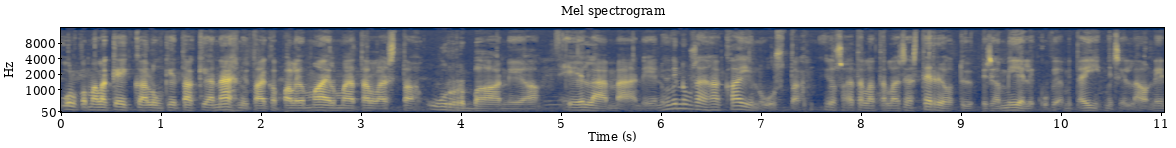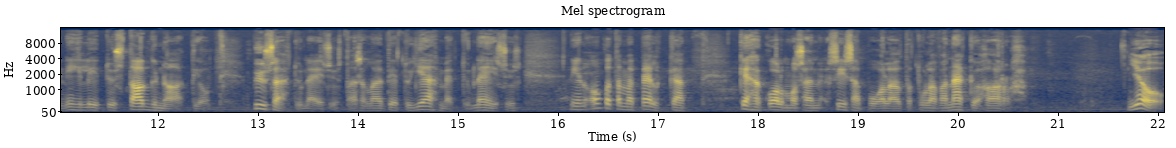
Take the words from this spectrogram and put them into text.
ulkomailla keikkailunkin takia nähnyt aika paljon maailmaa ja tällaista urbaania elämää, niin hyvin useinhan Kainuusta, jos ajatellaan tällaisia stereotyyppisiä mielikuvia, mitä ihmisillä on, niin niihin liittyy stagnaatio, pysähtyneisyys tai sellainen tietty jähmettyneisyys. Niin onko tämä pelkkä Kehä Kolmosen sisäpuolelta tuleva näköharha? Joo,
